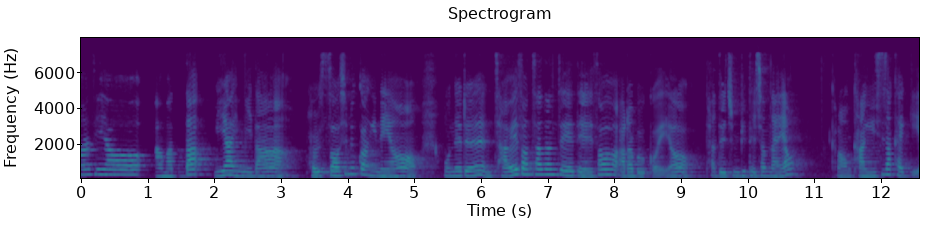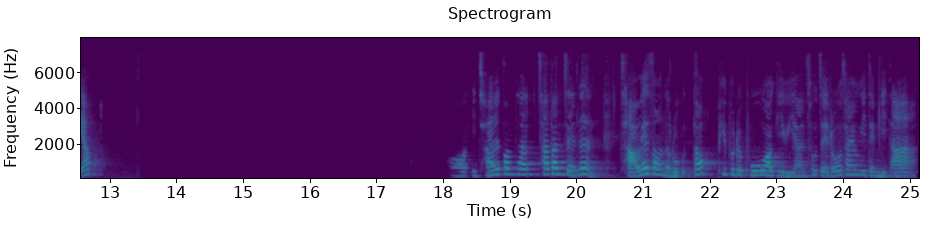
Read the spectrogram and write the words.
안녕하세요. 아, 맞다. 미아입니다. 벌써 16강이네요. 오늘은 자외선 차단제에 대해서 알아볼 거예요. 다들 준비되셨나요? 그럼 강의 시작할게요. 어, 이 자외선 차- 차단제는 자외선으로부터 피부를 보호하기 위한 소재로 사용이 됩니다.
